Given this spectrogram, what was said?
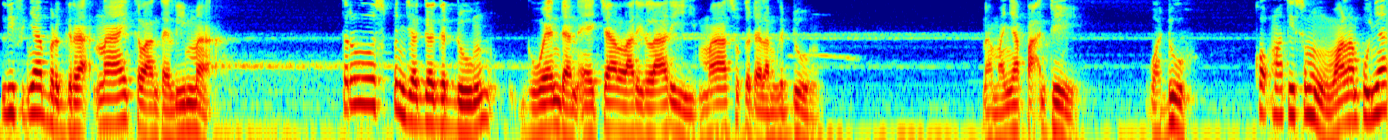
Liftnya bergerak naik ke lantai 5 Terus penjaga gedung Gwen dan Echa lari-lari masuk ke dalam gedung. Namanya Pak D. Waduh Kok mati semua lampunya?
